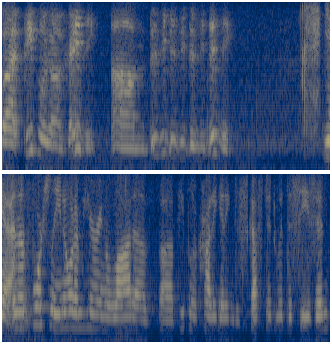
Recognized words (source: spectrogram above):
but people are going crazy. Um, busy, busy, busy, busy. Yeah, and unfortunately, you know what I'm hearing a lot of uh people are kind of getting disgusted with the season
